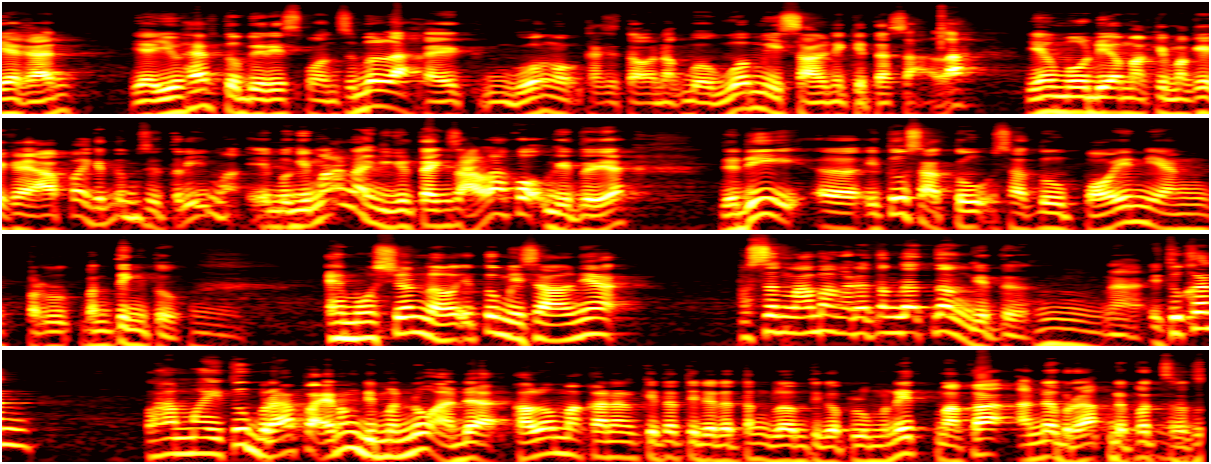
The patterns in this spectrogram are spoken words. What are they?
Ya kan? Ya you have to be responsible lah kayak gua kasih tahu anak buah gua misalnya kita salah, yang mau dia maki-maki kayak apa ya kita mesti terima. Ya bagaimana kita yang salah kok gitu ya. Jadi eh, itu satu satu poin yang perlu penting tuh. Emosional itu misalnya pesen lama nggak datang-datang gitu. Nah, itu kan lama itu berapa? Emang di menu ada. Kalau makanan kita tidak datang dalam 30 menit, maka Anda berhak dapat 100%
